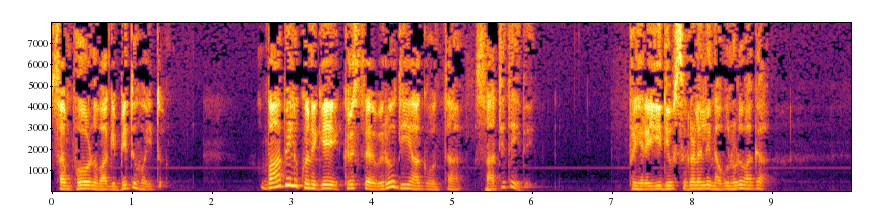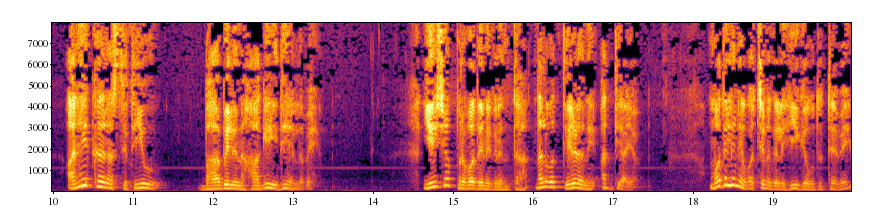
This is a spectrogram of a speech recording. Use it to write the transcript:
ಸಂಪೂರ್ಣವಾಗಿ ಬಿದ್ದು ಹೋಯಿತು ಬಾಬಿಲು ಕೊನೆಗೆ ಕ್ರಿಸ್ತ ವಿರೋಧಿಯಾಗುವಂತಹ ಸಾಧ್ಯತೆ ಇದೆ. ಪ್ರಿಯರ, ಈ ದಿವಸಗಳಲ್ಲಿ ನಾವು ನೋಡುವಾಗ ಅನೇಕರ ಸ್ಥಿತಿಯು ಬಾಬಿಲಿನ ಹಾಗೆ ಇದೆಯಲ್ಲವೇ ಯೇಷ ಪ್ರವಾದನೆ ಗ್ರಂಥ ನಲವತ್ತೇಳನೇ ಅಧ್ಯಾಯ. ಮೊದಲನೇ ವಚನದಲ್ಲಿ ಹೀಗೆ ಓದುತ್ತೇವೆ.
